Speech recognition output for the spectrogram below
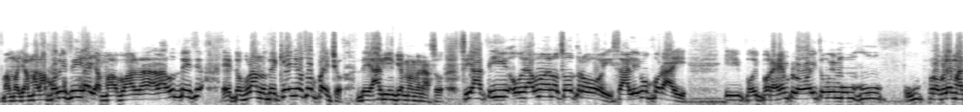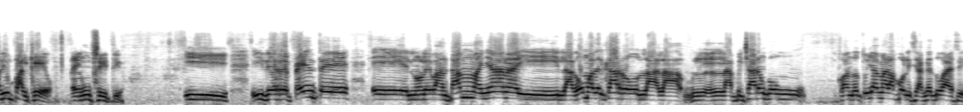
vamos a llamar a la policía, llamamos a la, justicia, esto fulano, ¿de quién yo sospecho? De alguien que me amenazó. Si a ti o a uno de nosotros hoy salimos por ahí y, por- ejemplo, hoy tuvimos un problema de un parqueo en un sitio y, y de repente eh, nos levantamos mañana y la goma del carro la, la, la picharon con, cuando tú llamas a la policía, ¿qué tú vas a decir?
